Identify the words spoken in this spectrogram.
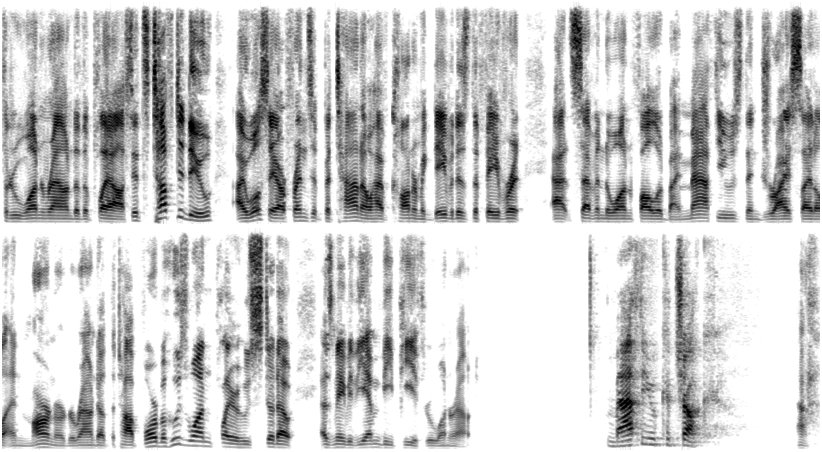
through one round of the playoffs. It's tough to do. I will say our friends at Betano have Connor McDavid as the favorite at seven to one, followed by Matthews, then Draisaitl and Marner to round out the top four. But who's one player who stood out as maybe the MVP through one round? Matthew Tkachuk. Ah,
